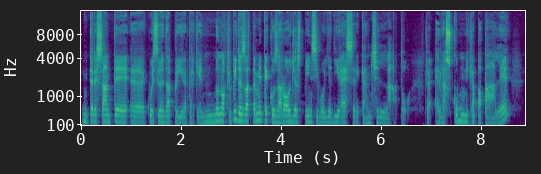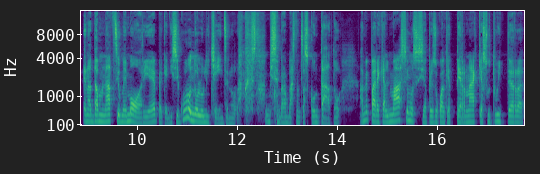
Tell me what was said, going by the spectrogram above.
interessante eh, questione da aprire perché non ho capito esattamente cosa Rogers pensi voglia dire essere cancellato. Cioè, è una scomunica papale, è una damnazio memorie, perché di sicuro non lo licenziano, questo mi sembra abbastanza scontato. A me pare che al massimo si sia preso qualche pernacchia su Twitter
